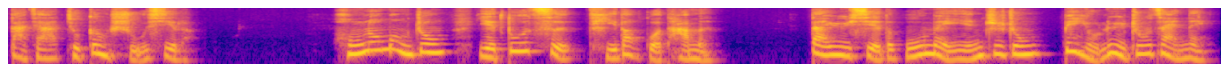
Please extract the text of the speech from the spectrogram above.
大家就更熟悉了。《红楼梦》中也多次提到过他们，黛玉写的《舞美吟》之中便有绿珠在内。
